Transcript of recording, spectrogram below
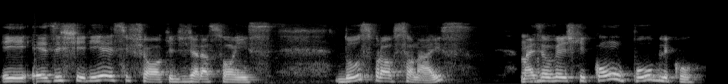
E existiria esse choque de gerações dos profissionais, mas uhum. eu vejo que com o público,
